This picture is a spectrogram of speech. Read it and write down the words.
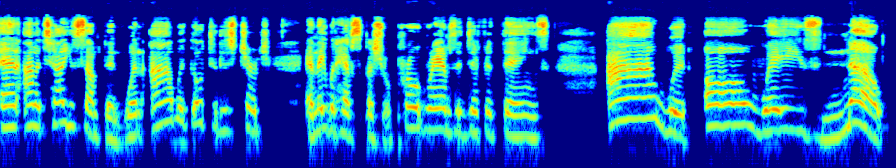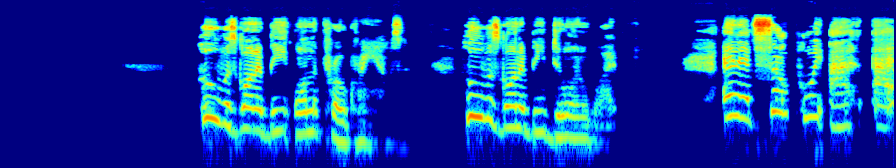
And I'm gonna tell you something. When I would go to this church and they would have special programs and different things, I would always know who was going to be on the programs, who was going to be doing what. And at some point, I, I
